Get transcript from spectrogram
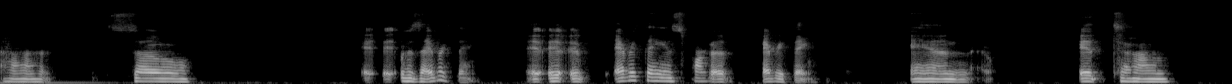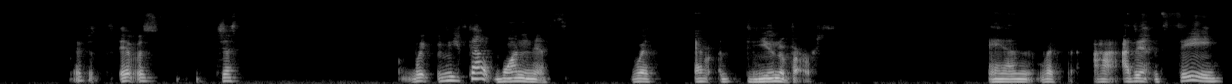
uh, so it, it, was everything. It, it, everything is part of everything, and it um, it it was just we, we felt oneness with the universe, and with I, I didn't see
